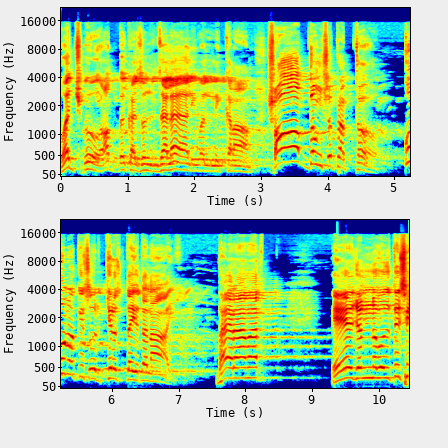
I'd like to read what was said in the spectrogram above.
ওয়াজহু রাব্বিকা যুল জালালি ওয়াল ইকরাম। সব ধ্বংসপ্রাপ্ত। কোনো কিছুর চিরস্থায়ীতা নাই। ভাইরা আমার, এর জন্য বলতেছি,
